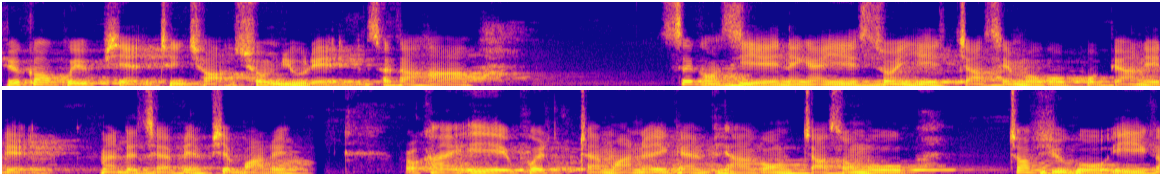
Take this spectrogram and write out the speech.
ရွေးကောက်ပွဲဖြင့်ထင်ချောက်ရှုံမြူတဲ့စကားဟာ စစ်ကောင်စီရဲ့နိုင်ငံရေးစွန့်ရည်ကြာစင်မှုကိုဖော်ပြနေတဲ့မှန်တချက်ပင်ဖြစ်ပါတယ်။ရခိုင်အေအေအဖွဲ့ထံမှနိုင်ငံပြည်ဟာကုန်းကြာဆုံးမှုကြောက်ဖြူကိုအေက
